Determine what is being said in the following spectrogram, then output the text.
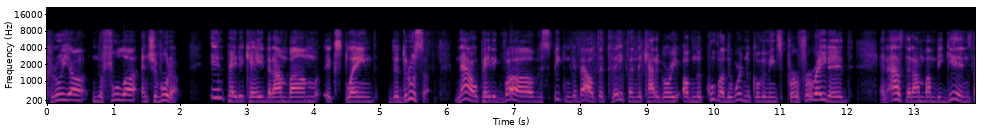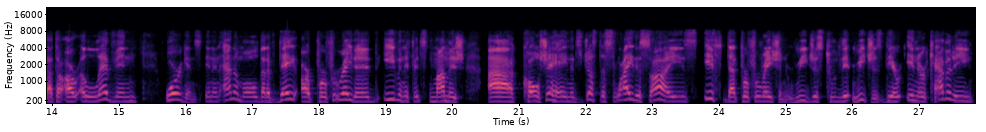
kruya, nefula, and shavura. In Pedig the Rambam explained the drusa. Now Pedig Vav speaking about the treif and the category of nekuva. The word nekuva means perforated, and as the Rambam begins, that there are eleven organs in an animal that if they are perforated, even if it's mamish a kol shehein, it's just the slightest size. If that perforation reaches to the, reaches their inner cavity,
